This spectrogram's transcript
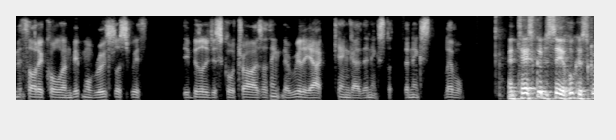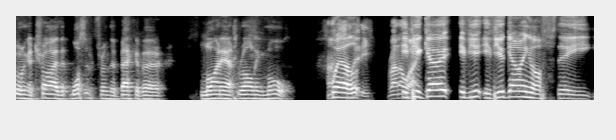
methodical and a bit more ruthless with the ability to score tries, I think they really are can go the next the next level. And Tess, good to see a hooker scoring a try that wasn't from the back of a line out rolling maul. Well, if you go if you if you're going off the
